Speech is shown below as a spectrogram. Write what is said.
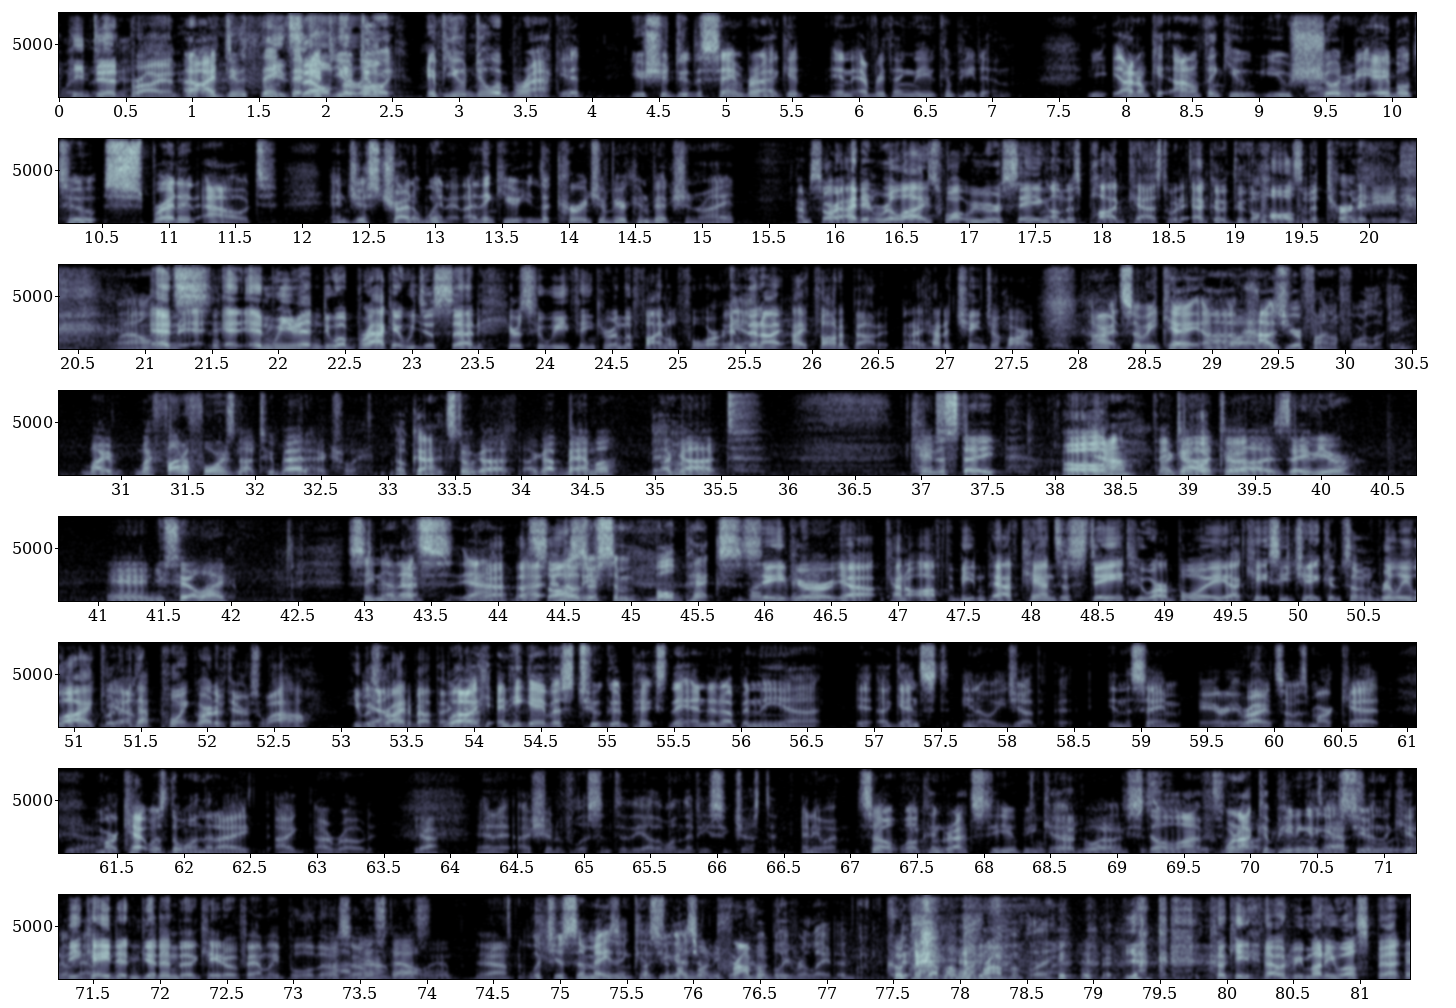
he did, Brian. Uh, I do He think that if you do wrong- if you do a bracket, you should do the same bracket in everything that you compete in. I don't get, I don't think you you should be able to spread it out and just try to win it. I think you the courage of your conviction, right? I'm sorry, I didn't realize what we were saying on this podcast would echo through the halls of eternity. Well, And, and and we didn't do a bracket. We just said, "Here's who we think you're in the final four. And Yeah. then I, I thought about it, and I had a change of heart. all right. So BK, uh, how's your final four looking? My my Final Four is not too bad actually. Okay. It's still got I got Bama, I got Kansas State, Oh, Yeah. they I do look got good. uh, Xavier, and UCLA. See now Okay. that's yeah, Yeah, that's Uh, and those are some bold picks. Xavier, yeah, kind of off the beaten path. Kansas State, who our boy uh, Casey Jacobsen really liked. Yeah. That point guard of theirs, wow, he was Yeah. right about that. Well, guy. he- and he gave us two good picks. They ended up in the uh, against you know each other uh, in the same area, Right. So it was Marquette. Yeah. Marquette was the one that I I, I rode, yeah. And I- I should have listened to the other one that he suggested. Anyway, so well, mm. congrats to you, BK. good. Well, He's still alive. We're not not- competing against you in the Cato BK family, didn't get into the Cato family pool though, I so missed out, man. yeah, which is amazing because you guys are probably Cookie. related. Cookie got my money. Probably. yeah. C- Cookie, that would be money well spent.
